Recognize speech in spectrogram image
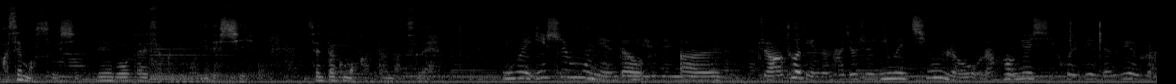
ー汗も吸うし冷房対策にもいいですし洗濯も簡単なんですね。因为伊式木棉的呃主要特点呢，它就是因为轻柔，然后越洗会变得越软。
